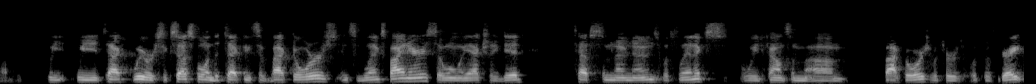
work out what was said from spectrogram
uh, we we attacked, we were successful in detecting some backdoors in some Linux binaries. So when we actually did test some known knowns with Linux, we found some um, backdoors, which was which was great.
